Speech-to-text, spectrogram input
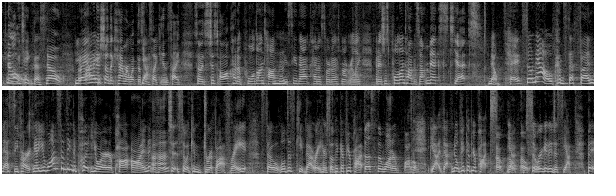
Here, no. You take this. No. But I am going to show the camera what this yeah. looks like inside. So it's just all kind of pooled on top. Mm -hmm. You see that? Kind of, sort of, not really. But it's just pooled on top. It's not mixed yet. No. Okay. So now comes the fun, messy part. Now you want something to put your pot on uh -huh. to, so it can drip off, right? So we'll just keep that right here. So, so pick up your pot. That's the water bottle. Yeah, that. No, pick up your pot. Oh, yeah. Oh, oh, so oh. we're going to just, yeah. But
